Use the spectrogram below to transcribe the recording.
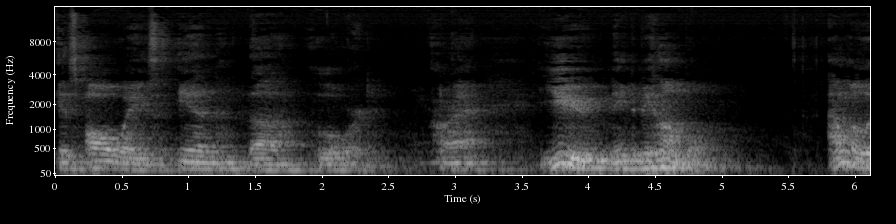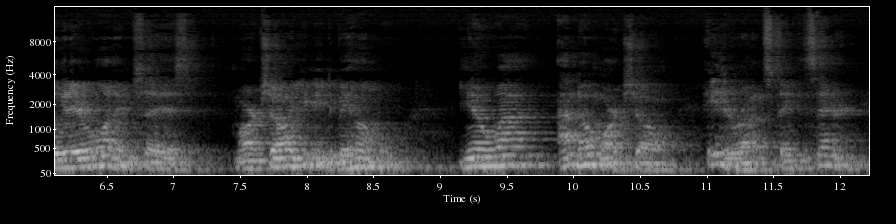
It's always in the Lord. All right? You need to be humble. I'm going to look at every one of them and say this Mark Shaw, you need to be humble. You know why? I know Mark Shaw. He's a rotten, stinking sinner.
